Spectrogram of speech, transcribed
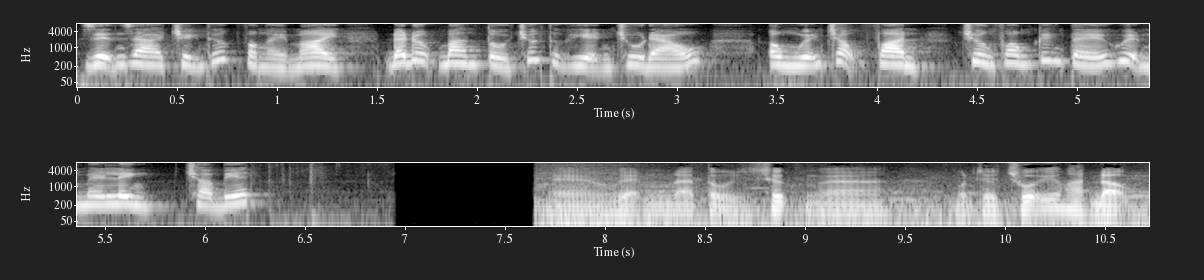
diễn ra chính thức vào ngày mai đã được ban tổ chức thực hiện chu đáo. Ông Nguyễn Trọng Phan, trưởng phòng kinh tế huyện Mê Linh cho biết. Huyện cũng đã tổ chức à, một chuỗi hoạt động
